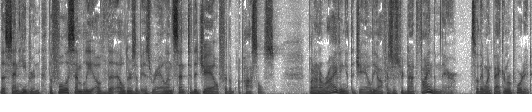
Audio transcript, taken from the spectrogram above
the Sanhedrin, the full assembly of the elders of Israel, and sent to the jail for the apostles. But on arriving at the jail, the officers did not find them there, so they went back and reported.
